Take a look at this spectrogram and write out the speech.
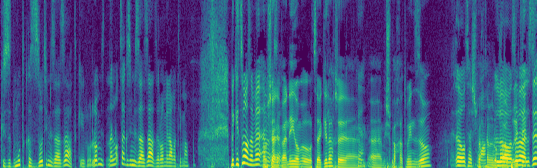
כי זו דמות כזאת מזעזעת, כאילו, לא, אני לא רוצה להגיד מזעזעת, זו לא מילה מתאימה פה. בקיצור, אז... לא משנה, זה- ואני רוצה להגיד לך כן. שהמשפחת ווינזור, לא רוצה לשמוע. לא, זה. זה,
